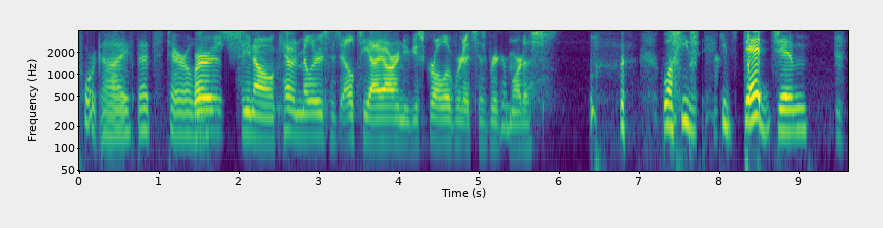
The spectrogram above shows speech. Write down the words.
Poor guy. That's terrible. Whereas you know Kevan Miller's his LTIR, and if you scroll over it, it says rigor mortis. well, he's he's dead, Jim.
